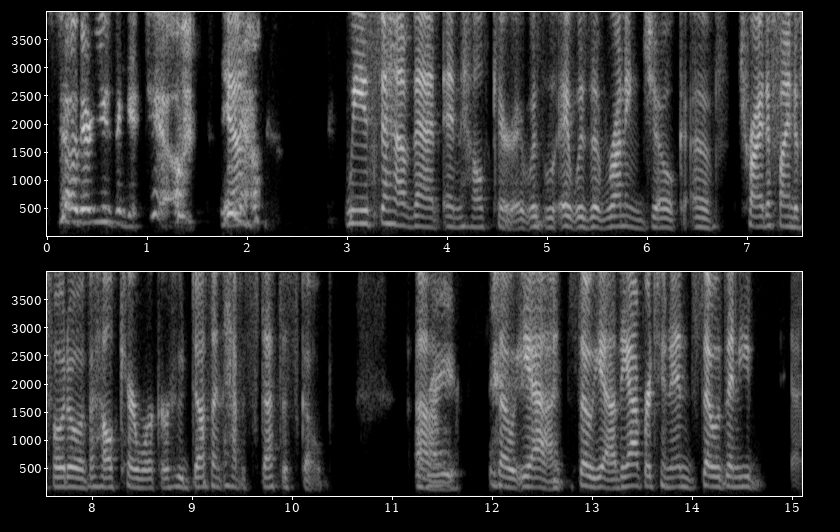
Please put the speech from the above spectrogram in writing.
So they're using it too. Yeah. You know? We used to have that in healthcare. It was it was a running joke of try to find a photo of a healthcare worker who doesn't have a stethoscope. Um, right. so yeah, so yeah, the opportunity. And so then you uh,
